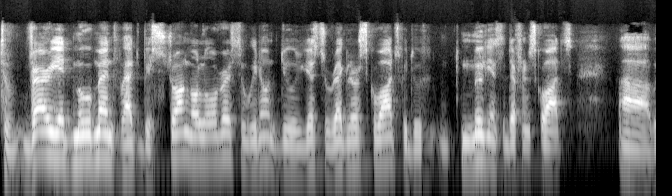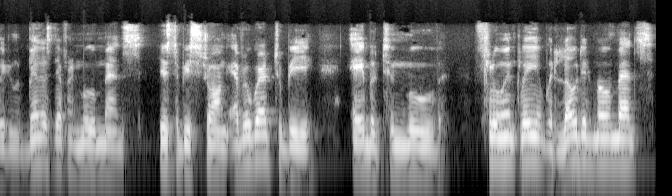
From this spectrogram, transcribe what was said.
to varied movement. We have to be strong all over, so we don't do just regular squats. We do millions of different squats. Uh, we do millions of different movements just to be strong everywhere, to be able to move fluently with loaded movements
